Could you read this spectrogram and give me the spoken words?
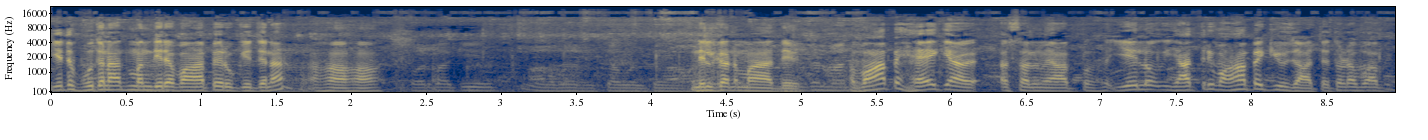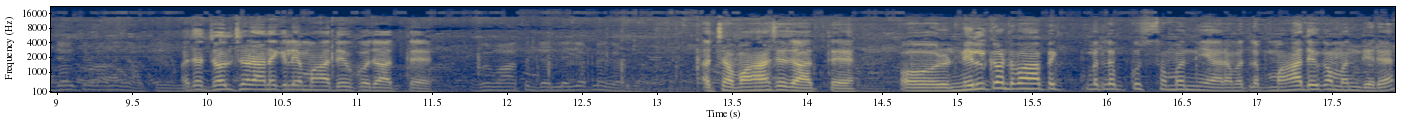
ये तो भूतनाथ मंदिर है वहाँ पे रुके थे ना? हाँ हाँ। और बाकी क्या बोलते हैं? नीलकंठ महादेव। वहाँ पे है क्या असल में आप? ये लोग यात्री वहाँ पे क्यों जाते हैं? थोड़ा बहुत जल चढ़ाने जाते हैं। अच्छा जल चढ़ाने के लिए महादेव को जाते हैं। वहाँ से जल लेके अपने घर जाते हैं। अच्छा वहाँ से जाते हैं। और नीलकंठ वहाँ पे मतलब कुछ समझ नहीं आ रहा मतलब महादेव का मंदिर है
